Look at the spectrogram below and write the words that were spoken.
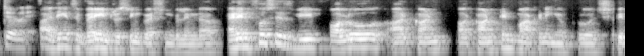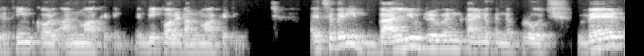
do, it? I think it's a very interesting question, Belinda. At Infosys, we follow our con- our content marketing approach with a theme called unmarketing. We call it unmarketing. It's a very value driven kind of an approach where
